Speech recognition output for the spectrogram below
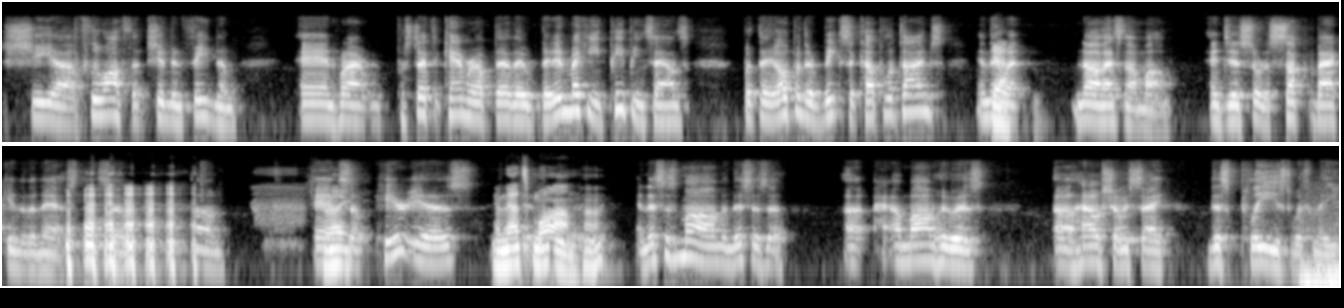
she uh, flew off that she had been feeding them. And when I stuck the camera up there, they, they didn't make any peeping sounds, but they opened their beaks a couple of times and then yeah. went, No, that's not mom. And just sort of sucked back into the nest. And so, um, and right. so here is. And that's mom, huh? And this is mom. And this is a, a, a mom who is, uh, how shall we say, displeased with me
